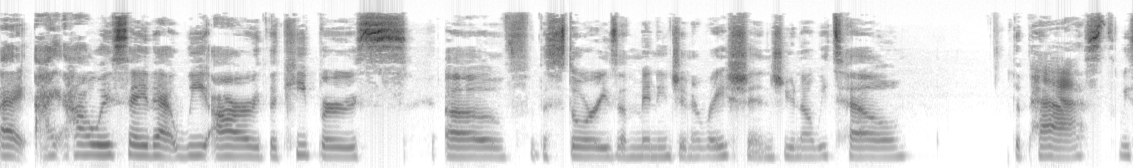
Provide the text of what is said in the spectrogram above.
I, I always say that we are the keepers of the stories of many generations. You know, we tell the past, we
